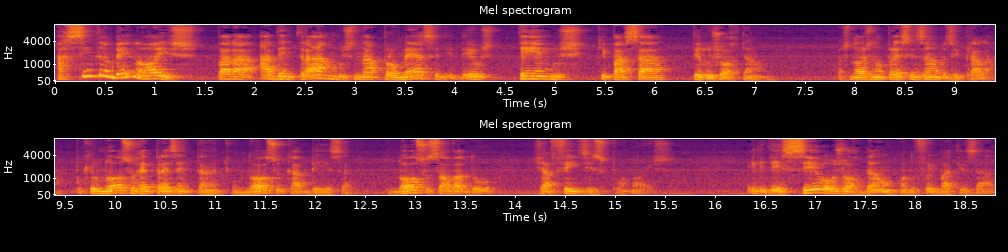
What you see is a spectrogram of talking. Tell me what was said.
assim também nós, para adentrarmos na promessa de Deus, temos que passar pelo Jordão. Mas nós não precisamos ir para lá. Porque o nosso representante, o nosso cabeça, o nosso Salvador já fez isso por nós. Ele desceu ao Jordão quando foi batizado.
